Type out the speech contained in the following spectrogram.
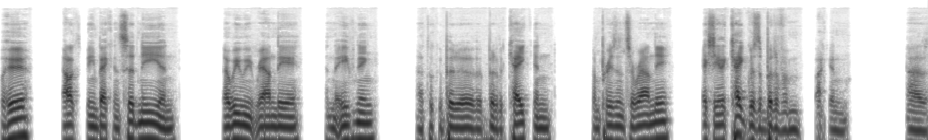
for her. Alex being back in Sydney, and you know, we went round there in the evening. I took a bit of a bit of a cake and some presents around there. Actually, the cake was a bit of a fucking uh,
